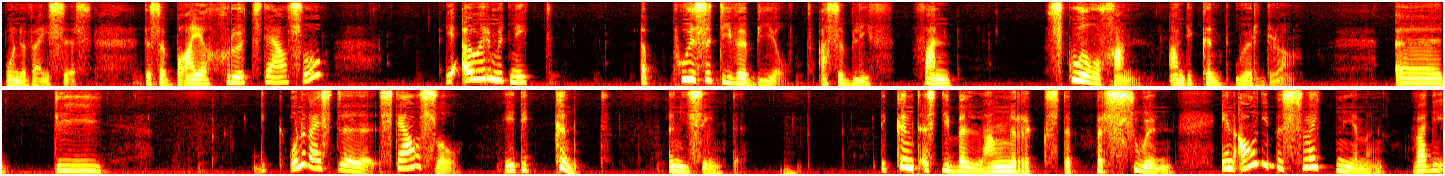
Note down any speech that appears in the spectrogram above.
onderwysers. Dis 'n baie groot stelsel. Die ouer moet net 'n positiewe beeld asseblief van skool gaan aan die kind oordra. Uh die onderwysstelsel het die kind in die sentrum Die kind is die belangrikste persoon en al die besluitneming wat die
